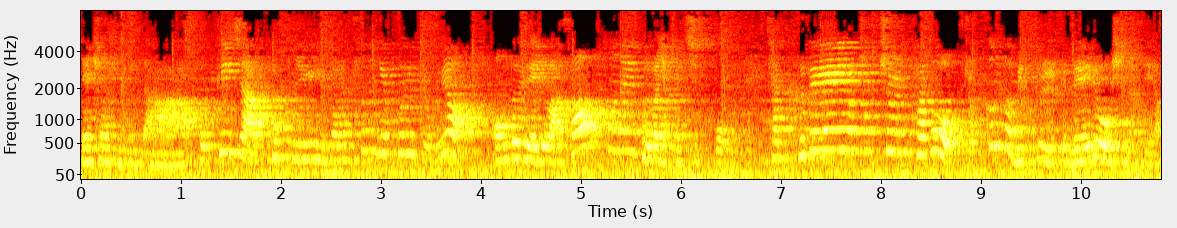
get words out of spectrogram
내셔줍니다. 버티지 않고 근육이 굉장히 푸는 게 포인트고요. 엉덩이 내려와서 손을 골반 옆에 짚고 자 그대로 척추를 타고 조금 더 밑으로 이렇게 내려오시면 돼요.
